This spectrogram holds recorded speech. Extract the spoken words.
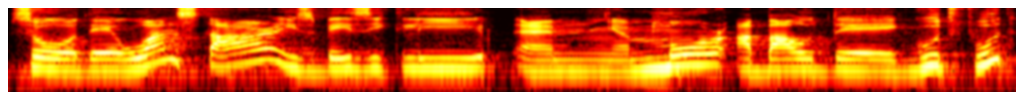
So the one star is basically um, more about the good food,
